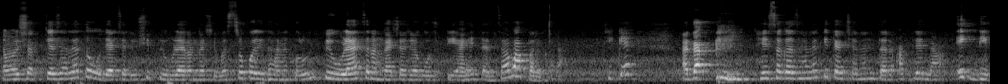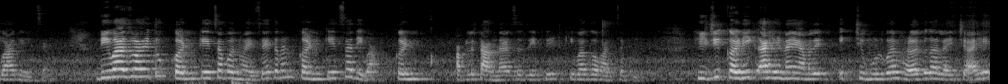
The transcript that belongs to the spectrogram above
त्यामुळे शक्य झालं तर उद्याच्या दिवशी पिवळ्या रंगाचे वस्त्र परिधान करून पिवळ्याच रंगाच्या ज्या गोष्टी आहेत त्यांचा वापर करा. ठीक आहे? आता हे सगळं झालं की त्याच्यानंतर आपल्याला एक दिवा घ्यायचा आहे. दिवा जो आहे तो कणकेचा बनवायचा आहे कारण कणकेचा दिवा कणक आपलं तांदळाचं जे पीठ किंवा गव्हाचं पीठ ही जी कणिक आहे ना यामध्ये एक चिमुडभर हळद घालायची आहे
